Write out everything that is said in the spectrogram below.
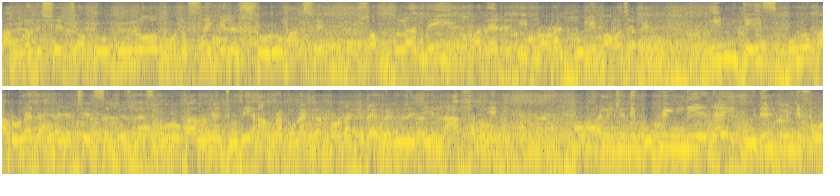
বাংলাদেশের যতগুলো মোটরসাইকেলের শোরুম আছে সবগুলোতেই আমাদের এই প্রোডাক্টগুলি পাওয়া যাবে। ইন কেস কোনো কারণে দেখা যাচ্ছে ইটস এ বিজনেস কোনো কারণে যদি আমরা কোনো একটা প্রোডাক্টের অ্যাভেলেবিলিটি না থাকে ওখানে যদি বুকিং দিয়ে দেয় উইদিন টোয়েন্টি ফোর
